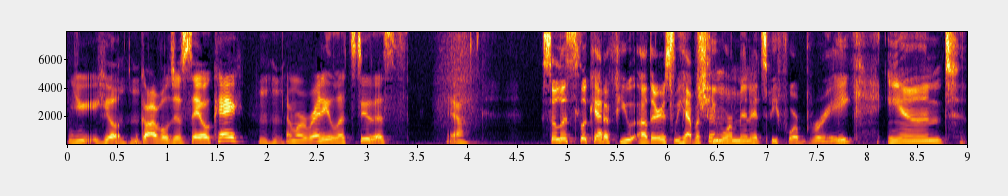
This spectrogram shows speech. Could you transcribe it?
you, mm-hmm. God will just say, "Okay, mm-hmm. and we're ready. Let's do this." Yeah. So let's look at a few others. We have a sure. few more minutes before break, and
